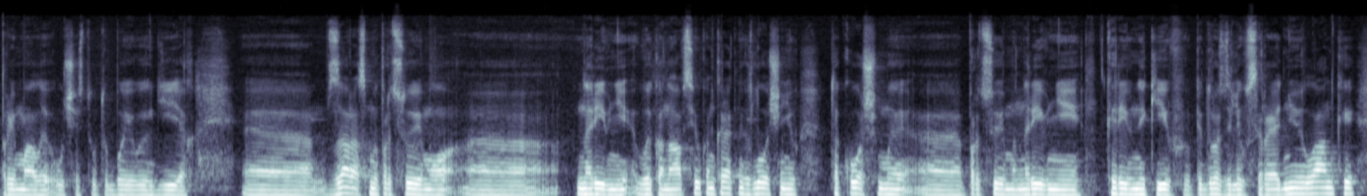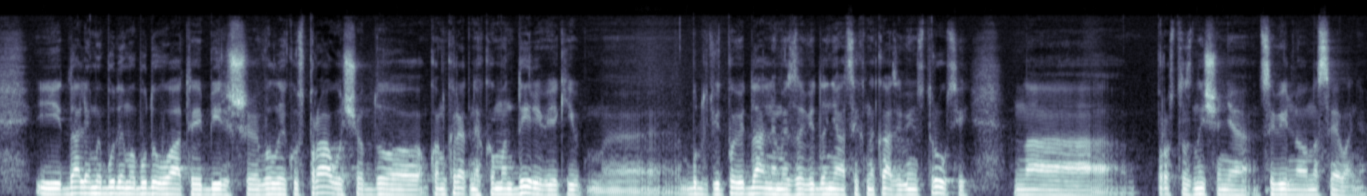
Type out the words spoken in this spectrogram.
приймали участь тут у бойових діях. Е, Зараз ми працюємо е, на рівні виконавців конкретних злочинів. Також ми е, працюємо на рівні керівників підрозділів середньої ланки. І далі ми будемо будувати більш велику справу щодо конкретних командирів, які е, будуть відповідальними за віддання цих наказів і інструкцій на просто знищення цивільного населення.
